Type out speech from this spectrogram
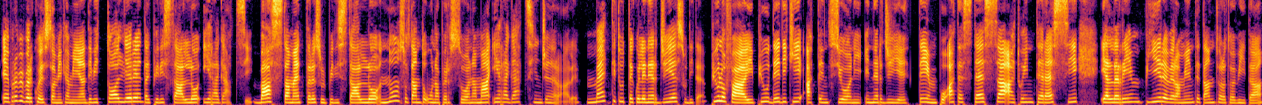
E proprio per questo, amica mia, devi togliere dal piedistallo i ragazzi. Basta mettere sul piedistallo non soltanto una persona, ma i ragazzi ragazzi in generale. Metti tutte quelle energie su di te. Più lo fai, più dedichi attenzioni, energie, tempo a te stessa, ai tuoi interessi e al riempire veramente tanto la tua vita,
